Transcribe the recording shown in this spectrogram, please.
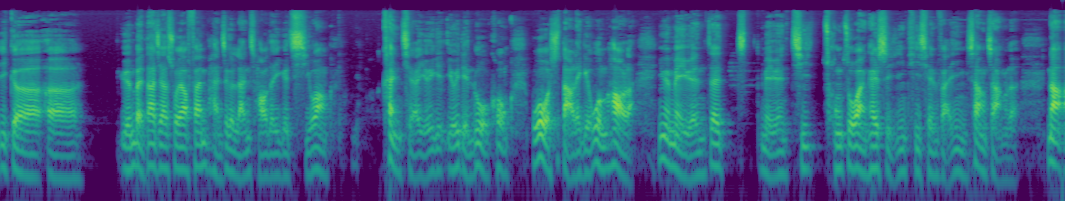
一个呃原本大家说要翻盘这个蓝潮的一个期望。看起来有一个有一点落空，不过我是打了一个问号了，因为美元在美元期从昨晚开始已经提前反应上涨了。那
